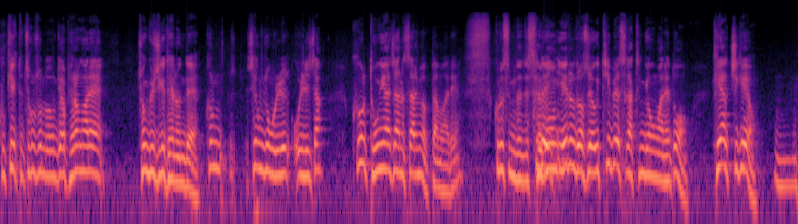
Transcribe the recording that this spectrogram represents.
국회에 있던 청소 노동자가 벼랑간에 정규직이 되는데 그럼 세금 좀 올려, 올리자? 그걸 동의하지 않은 사람이 없단 말이에요. 그렇습니다. 이제 세금 예를 들어서 여기 TBS 같은 경우만 해도 계약직이에요. 음.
